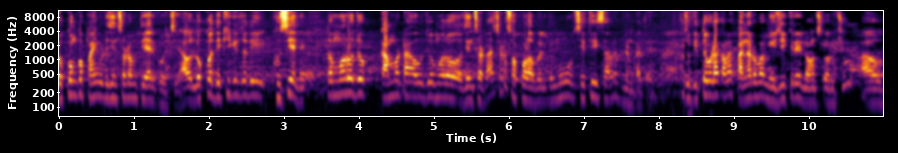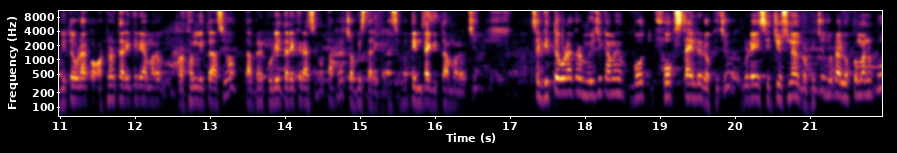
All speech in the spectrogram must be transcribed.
ଲୋକଙ୍କ ପାଇଁ ଗୋଟେ ଜିନିଷଟା ମୁଁ ତିଆରି କରୁଛି ଆଉ ଲୋକ ଦେଖିକିରି ଯଦି ଖୁସି ହେଲେ ତ ମୋର ଯେଉଁ କାମଟା ଆଉ ଯେଉଁ ମୋର ଜିନିଷଟା ସେଇଟା ସଫଳ ବୋଲି ମୁଁ ସେଥି ହିସାବରେ ଫିଲ୍ମଟା ତିଆରି ଯେଉଁ ଗୀତ ଗୁଡ଼ାକ ଆମେ ପାନୋରମା ମ୍ୟୁଜିକରେ ଲଞ୍ଚ କରୁଛୁ ଆଉ ଗୀତ ଗୁଡ଼ାକ ଅଠର ତାରିଖରେ ଆମର ପ୍ରଥମ ଗୀତ ଆସିବ ତାପରେ କୋଡ଼ିଏ ତାରିଖରେ ଆସିବ ତାପରେ ଚବିଶ ତାରିଖରେ ଆସିବ ତିନିଟା ଗୀତ ଆମର ଅଛି ସେ ଗୀତ ଗୁଡ଼ାକର ମ୍ୟୁଜିକ୍ ଆମେ ବହୁତ ଫୋକ୍ ଷ୍ଟାଇଲ୍ରେ ରଖିଛୁ ଗୋଟେ ସିଚୁଏସନାଲ୍ ରଖିଛୁ ଯେଉଁଟା ଲୋକମାନଙ୍କୁ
